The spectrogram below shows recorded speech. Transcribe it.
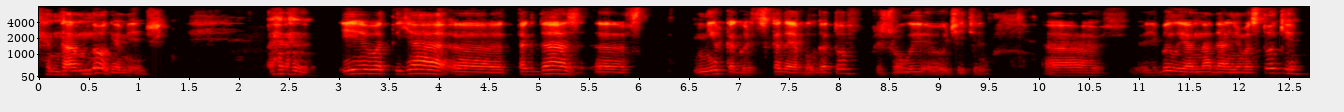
намного меньше. И вот я э, тогда э, мир, как говорится, когда я был готов, пришел и учитель. А, и был я на Дальнем Востоке,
